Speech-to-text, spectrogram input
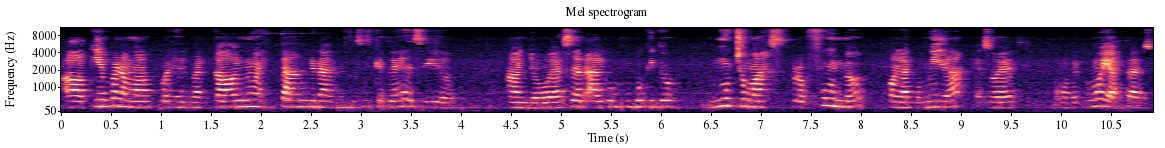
aquí en Panamá pues el mercado no es tan grande, entonces que tú has decidido, ah, yo voy a hacer algo un poquito mucho más profundo con la comida, eso es como que, ¿cómo ya está eso?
